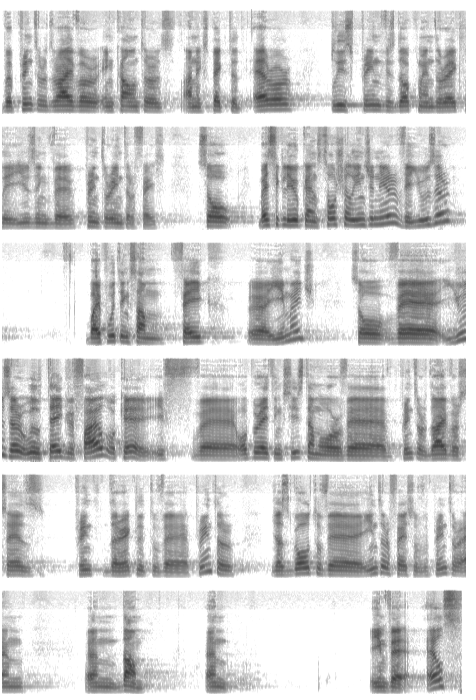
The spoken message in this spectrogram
the printer driver encounters unexpected error. Please print this document directly using the printer interface. So basically, you can social engineer the user by putting some fake uh, image. So the user will take the file, okay, if the operating system or the printer driver says print directly to the printer, just go to the interface of the printer and, and dump. And in the else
